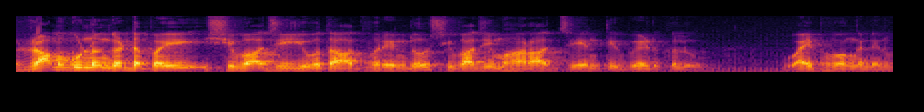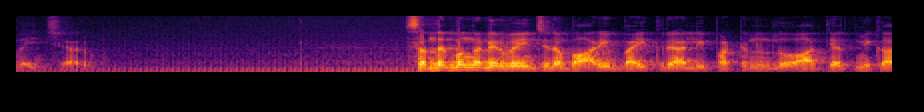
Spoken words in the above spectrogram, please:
రామగుండం గడ్డపై శివాజీ యువత ఆధ్వర్యంలో శివాజీ మహారాజ్ జయంతి వేడుకలు వైభవంగా నిర్వహించారు. సందర్భంగా నిర్వహించిన భారీ బైక్ ర్యాలీ పట్టణంలో ఆధ్యాత్మిక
